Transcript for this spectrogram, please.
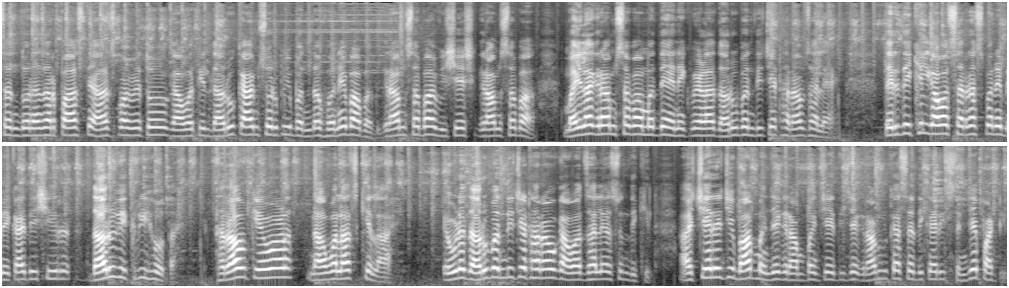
सन दोन हजार पाच ते आज पावेतो गावातील दारू कायमस्वरूपी बंद होण्याबाबत ग्रामसभा विशेष ग्रामसभा महिला ग्रामसभामध्ये अनेक वेळा दारूबंदीचे ठराव झाले आहेत. तरी देखील गावात सर्रासपणे बेकायदेशीर दारू विक्री होत आहे. ठराव केवळ नावालाच केला आहे. एवढे दारूबंदीचे ठराव गावात झाले असून देखील आश्चर्याची बाब म्हणजे ग्रामपंचायतीचे ग्रामविकास अधिकारी संजय पाटील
